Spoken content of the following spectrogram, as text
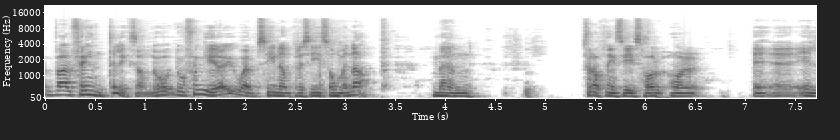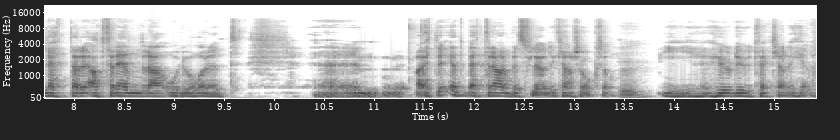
varför inte liksom? Då, då fungerar ju webbsidan precis som en app. Men förhoppningsvis har, har eh, är lättare att förändra och du har ett, ett, ett bättre arbetsflöde kanske också i hur du utvecklar det hela.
